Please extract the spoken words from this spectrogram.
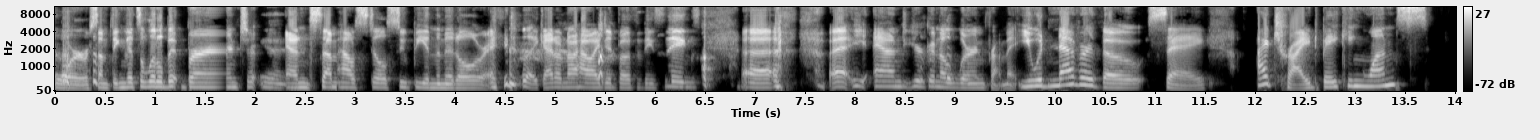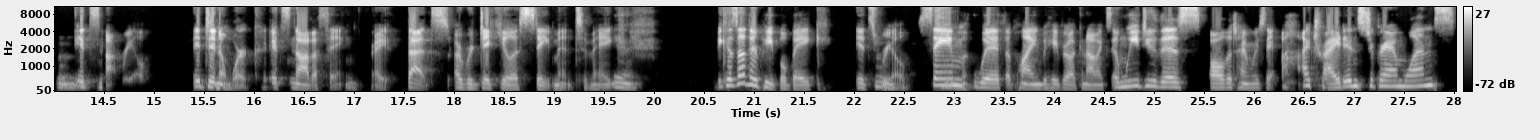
or something that's a little bit burnt yeah. and somehow still soupy in the middle, right? like, I don't know how I did both of these things. Uh, uh, and you're going to learn from it. You would never, though, say, I tried baking once. Mm. It's not real. It didn't mm. work. It's not a thing, right? That's a ridiculous statement to make. Yeah. Because other people bake it's mm. real. Same mm. with applying behavioral economics. And we do this all the time. We say, oh, I tried Instagram once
